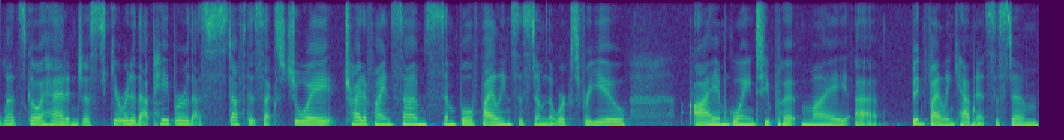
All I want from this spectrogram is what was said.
let's go ahead and just get rid of that paper, that stuff that sucks joy. Try to find some simple filing system that works for you. I am going to put my uh, big filing cabinet system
